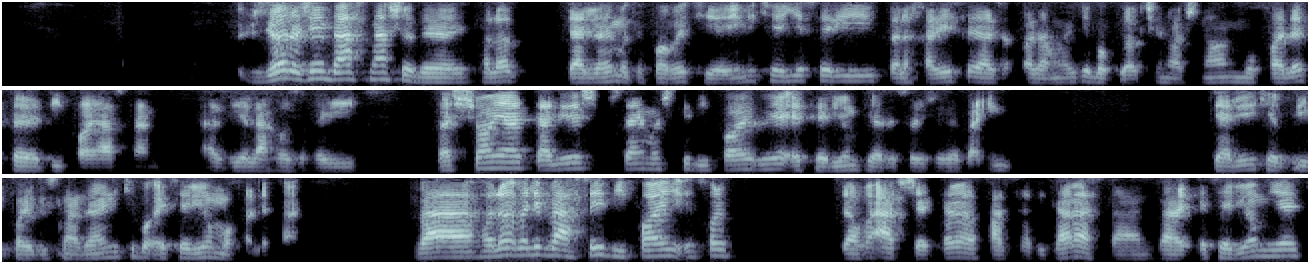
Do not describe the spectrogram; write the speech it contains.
زیاد راجع این بحث نشده. حالا دلایل متفاوتیه. اینه که یه سری بالاخره یه سری از آدمایی که با بلاکچین آشنان مخالف DeFi هستن از یه لحاظهایی و شاید دلیلش بیشتر این باشه که DeFi روی اتریوم پیاده سازی شده و این دلیلی که دیفای دوست ندارن که با اتریوم مخالفن. و حالا ولی بحثای دیفای خود در واقع و فلسفی تر هستن و اتریوم یک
